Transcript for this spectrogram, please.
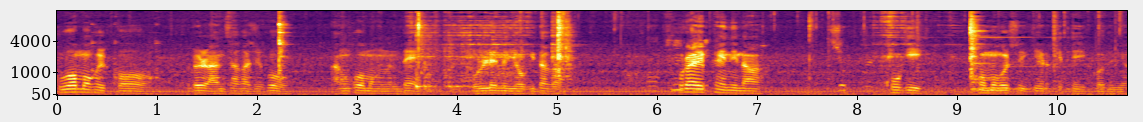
구워 먹을 거를 안 사가지고 안 구워 먹는데 원래는 여기다가 어, 불 프라이팬이나 고기 구워 먹을 수 있게 이렇게 돼 있거든요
